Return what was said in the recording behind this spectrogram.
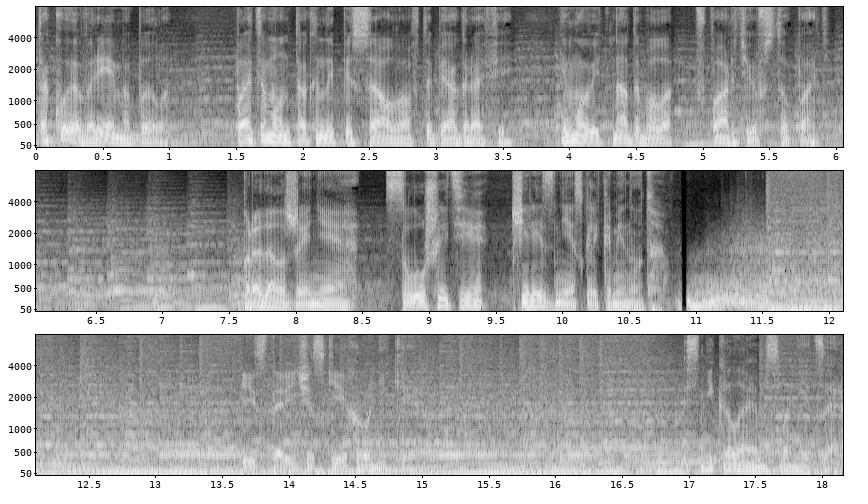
такое время было. Поэтому он так и написал в автобиографии. Ему ведь надо было в партию вступать. Продолжение слушайте через несколько минут. Исторические хроники с Николаем Сванидзе.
